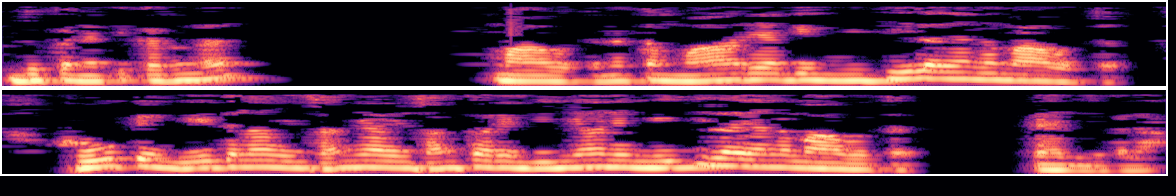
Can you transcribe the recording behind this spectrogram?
දුක නැති කරන මාවත නැත්නම් මායාවෙන් මිදීලා යන මාවත රූපෙන් වේදනාවෙන් සංඥාවෙන් සංකාරයෙන් විඥාණයෙන් මිදීලා යන මාවත පැහැදිලි කළා.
